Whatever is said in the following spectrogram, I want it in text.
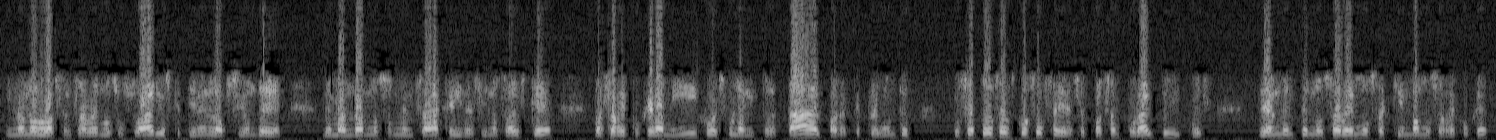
y no nos lo hacen saber los usuarios que tienen la opción de, de mandarnos un mensaje y decirnos, ¿sabes qué? Vas a recoger a mi hijo, es fulanito de tal, para que preguntes. O sea, todas esas cosas se, se pasan por alto y pues realmente no sabemos a quién vamos a recoger.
